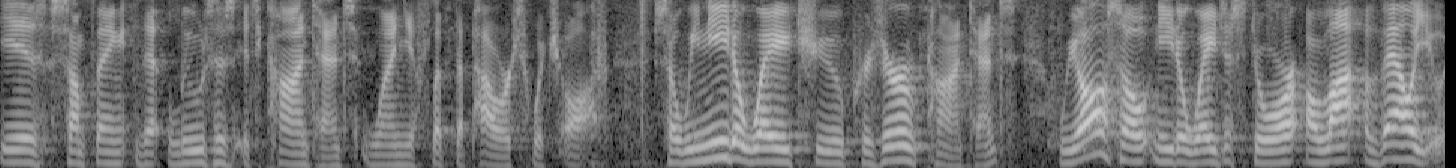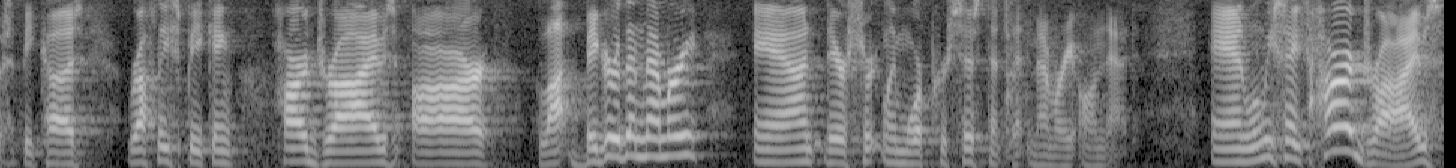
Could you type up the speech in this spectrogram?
is something that loses its contents when you flip the power switch off. So we need a way to preserve contents. We also need a way to store a lot of values because, roughly speaking, hard drives are a lot bigger than memory and they're certainly more persistent than memory on that. And when we say hard drives,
